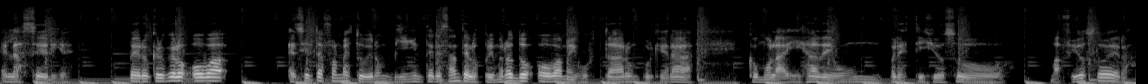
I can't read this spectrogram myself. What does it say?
en la serie. Pero creo que los OVA en cierta forma estuvieron bien interesantes. Los primeros dos OVA me gustaron porque era como la hija de un prestigioso mafioso era.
